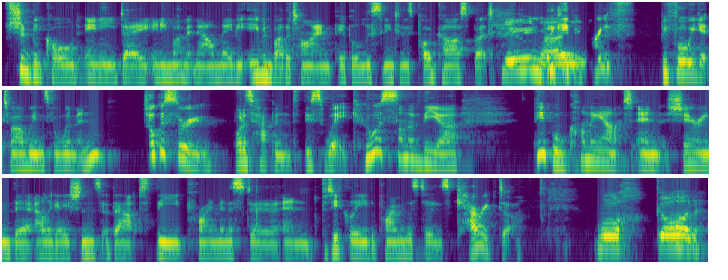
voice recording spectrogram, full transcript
should be called any day, any moment now, maybe even by the time people are listening to this podcast. But we keep it brief before we get to our wins for women. Talk us through what has happened this week. Who are some of the uh, people coming out and sharing their allegations about the Prime Minister and particularly the Prime Minister's character? Oh, God.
